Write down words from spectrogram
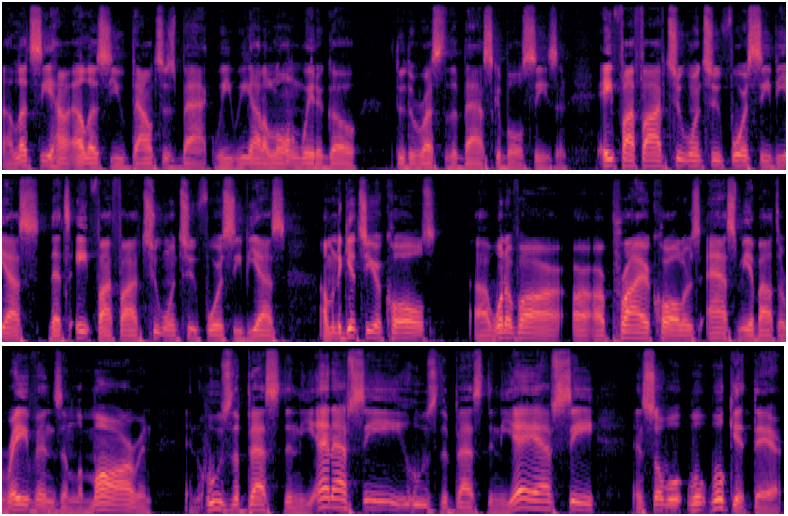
Uh, let's see how LSU bounces back. We we got a long way to go through the rest of the basketball season. 855-212-4CBS. That's 855-212-4CBS. I'm going to get to your calls. Uh, one of our, our, our prior callers asked me about the Ravens and Lamar and, and who's the best in the NFC, who's the best in the AFC. And so we'll, we'll, we'll get there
